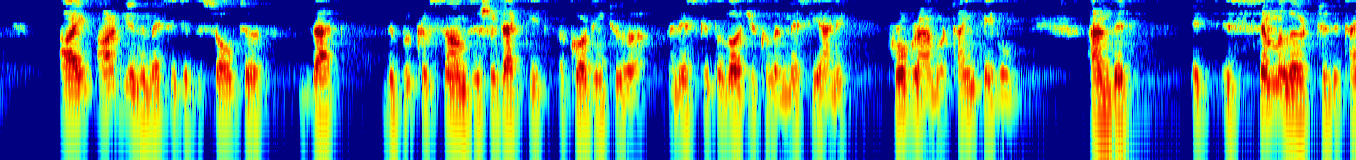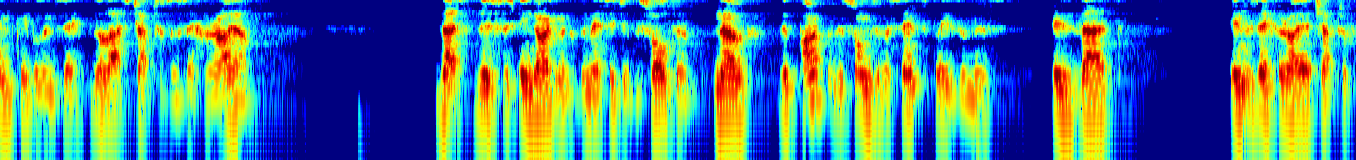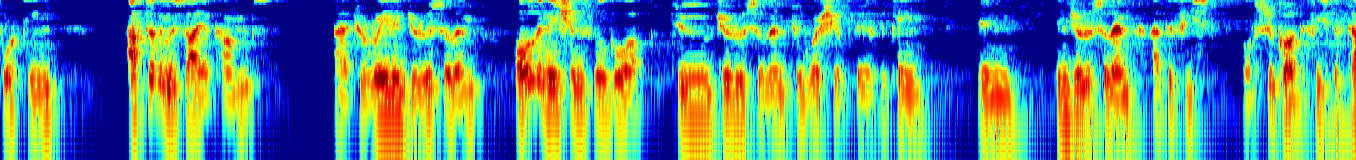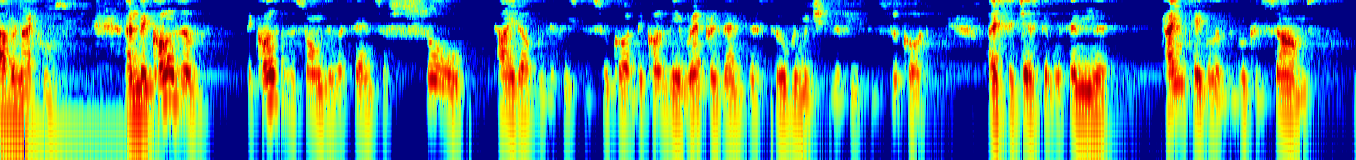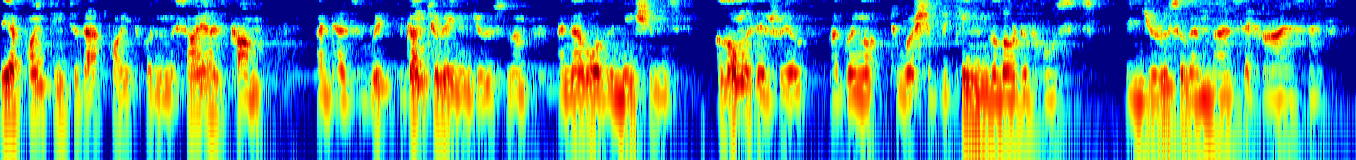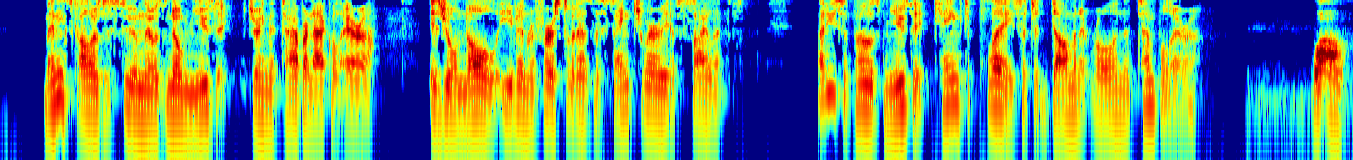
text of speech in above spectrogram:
I argue in the Message of the Psalter that the book of Psalms is redacted according to a, an eschatological and messianic program or timetable, and that it is similar to the timetable in Ze- the last chapters of Zechariah. That's the sustained argument of the message of the Psalter. Now, the part that the Songs of Ascent plays in this is that in Zechariah chapter 14, after the Messiah comes uh, to reign in Jerusalem, all the nations will go up to Jerusalem to worship the, the King in, in Jerusalem at the Feast of Sukkot, the Feast of Tabernacles. And because of because the songs of ascents are so tied up with the Feast of Sukkot, because they represent this pilgrimage to the Feast of Sukkot, I suggest that within the timetable of the book of Psalms, they are pointing to that point when the Messiah has come and has re- begun to reign in Jerusalem, and now all the nations, along with Israel, are going up to worship the King, the Lord of hosts, in Jerusalem, as Zechariah says. Many scholars assume there was no music during the tabernacle era. Israel Knohl even refers to it as the sanctuary of silence. How do you suppose music came to play such a dominant role in the temple era? Wow.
